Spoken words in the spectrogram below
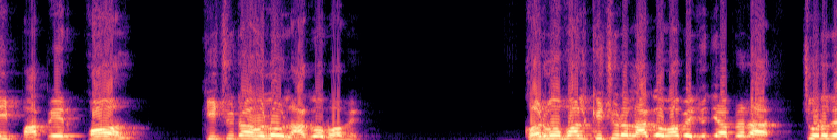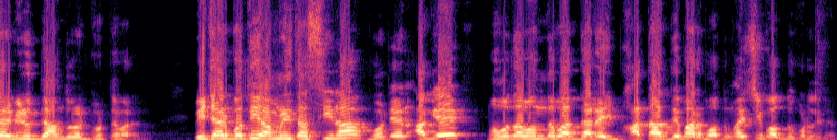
এই পাপের ফল কিছুটা হলেও লাঘব হবে। কর্মফল কিছুটা লাঘব হবে যদি আপনারা চোরদের বিরুদ্ধে আন্দোলন করতে পারেন। বিচারপতি অমৃতা সিনহা ভোটের আগে মমতা বন্দ্যোপাধ্যায়ের এই ভাতা দেবার বদমাইশি বন্ধ করে দিলেন।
